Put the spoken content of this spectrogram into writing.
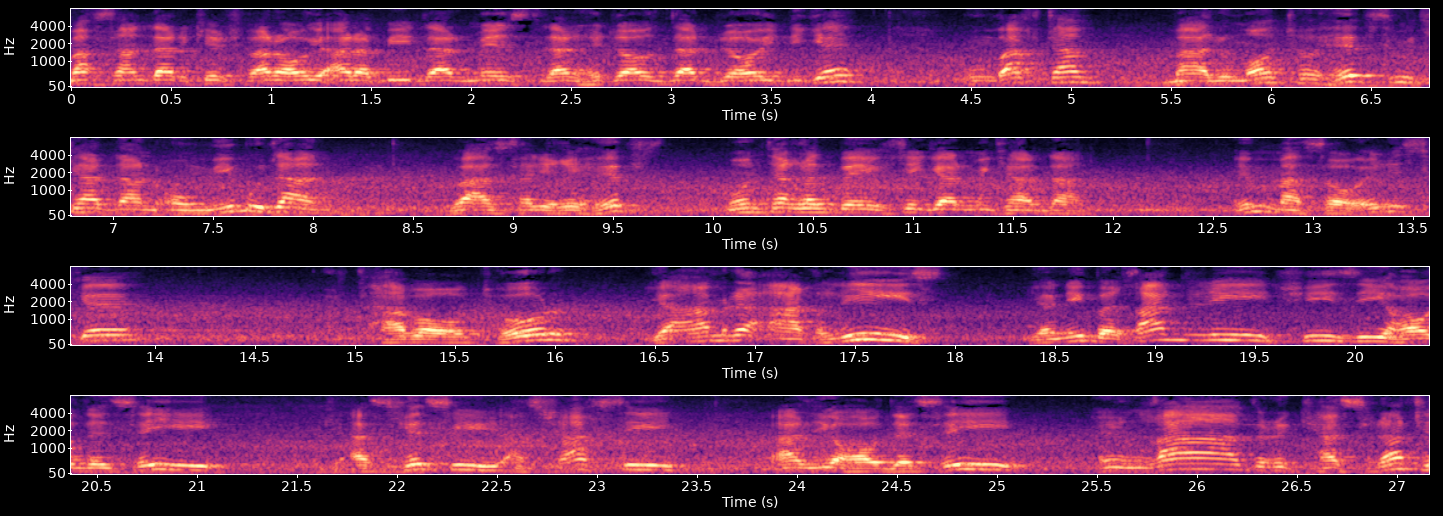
مثلا در کشورهای عربی در مصر در حجاز در جای دیگه. اون وقت هم معلومات رو حفظ می‌کردن امی بودن و از طریق حفظ منتقل به یکدیگر می‌کردن. این مسائلی است که تواتر یه امر عقلی است. یعنی به قدری چیزی حادثه از کسی از شخصی از یه حادثه ای اینقدر کسرت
